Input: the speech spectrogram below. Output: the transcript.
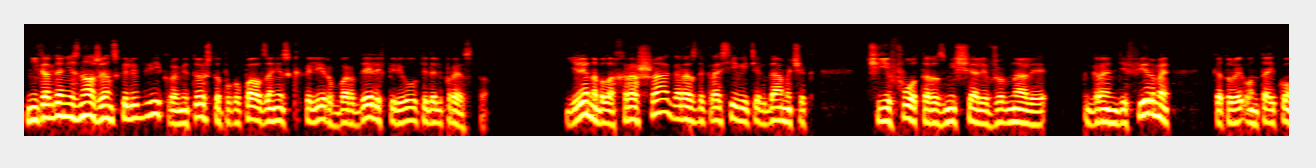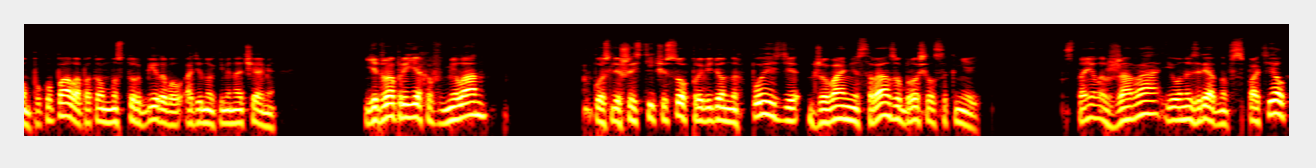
никогда не знал женской любви, кроме той, что покупал за несколько лир в борделе в переулке Дель Престо. Елена была хороша, гораздо красивее тех дамочек, чьи фото размещали в журнале «Гранди фирмы», который он тайком покупал, а потом мастурбировал одинокими ночами. Едва приехав в Милан, после шести часов, проведенных в поезде, Джованни сразу бросился к ней. Стояла жара, и он изрядно вспотел,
